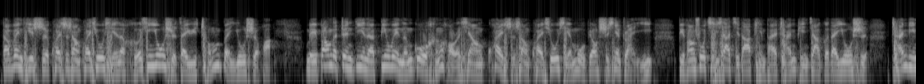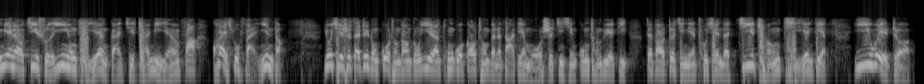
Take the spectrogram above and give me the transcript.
但问题是，快时尚、快休闲的核心优势在于成本优势化，美邦的阵地呢并未能够很好的向快时尚、快休闲目标实现转移。比方说，旗下几大品牌产品价格带优势、产品面料技术的应用体验感及产品研发快速反应等。尤其是在这种过程当中，依然通过高成本的大店模式进行攻城略地，再到这几年出现的基层体验店，意味着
